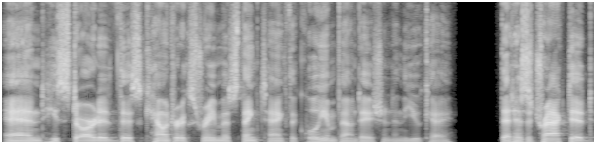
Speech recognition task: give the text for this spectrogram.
And he started this counter-extremist think tank, the Quilliam Foundation in the UK, that has attracted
